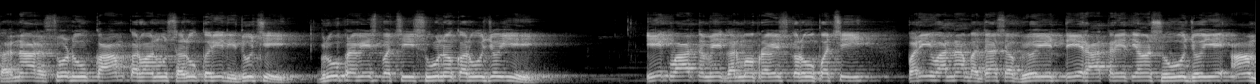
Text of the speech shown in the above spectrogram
ઘરના રસોડું કામ કરવાનું શરૂ કરી દીધું છે. ગૃહ પ્રવેશ પછી શું ન કરવું જોઈએ? એકવાર તમે ઘરમાં પ્રવેશ કરો પછી પરિવારના બધા સભ્યોએ તે રાત્રે ત્યાં સૂવું જોઈએ. આમ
